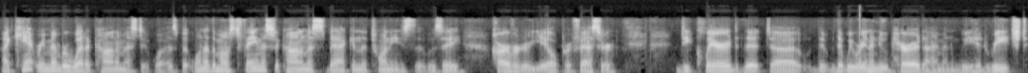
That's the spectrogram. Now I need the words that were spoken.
I can't remember what economist it was, but one of the most famous economists back in the 20s that was a Harvard or Yale professor declared that, uh, that, that we were in a new paradigm and we had reached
